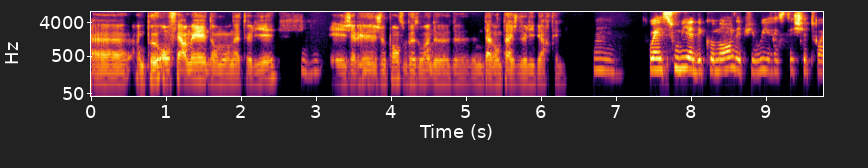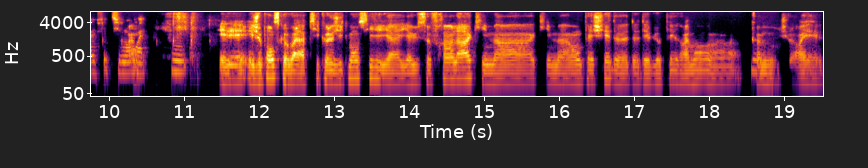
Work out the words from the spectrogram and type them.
un peu enfermé dans mon atelier, mmh et j'avais, je pense, besoin de, davantage de liberté. Mmh. Ouais, soumis à des commandes, et puis oui, rester chez toi, effectivement. Ouais. Mmh. Et, je pense que voilà, psychologiquement aussi, il y a, eu ce frein-là qui m'a qui m'a empêché de, développer vraiment, euh, comme mmh. j'aurais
